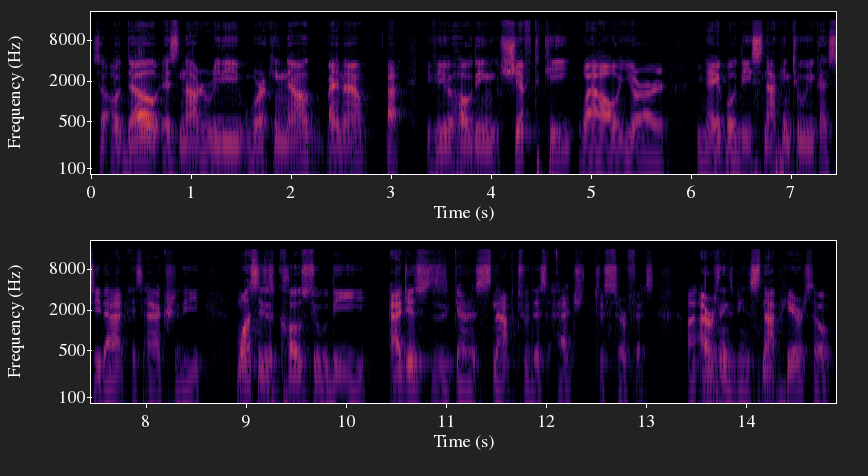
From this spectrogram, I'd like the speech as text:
So although it's not really working now by now, but if you're holding shift key while you're enable the snapping tool, you can see that it's actually, once it's close to the edges, it's gonna snap to this edge, the surface. Uh, everything's been snapped here, so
